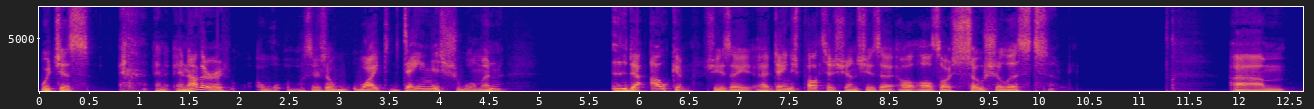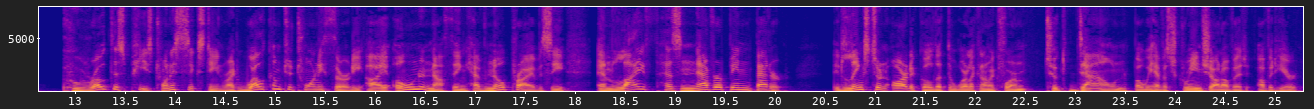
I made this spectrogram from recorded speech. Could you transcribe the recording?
which is an, another. There's a white Danish woman, Ida Auken. She's a, a Danish politician. She's a, also a socialist. Um, who wrote this piece 2016 right? Welcome to 2030 i own nothing have no privacy and life has never been better. It links to an article that the world economic forum took down but we have a screenshot of it of it here.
